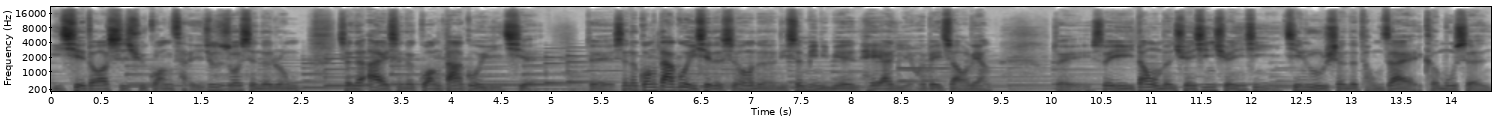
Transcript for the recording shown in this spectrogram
一切都要失去光彩，也就是说，神的荣、神的爱、神的光大过于一切。对，神的光大过一切的时候呢，你生命里面黑暗也会被照亮。对，所以当我们全心全心进入神的同在，渴慕神，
